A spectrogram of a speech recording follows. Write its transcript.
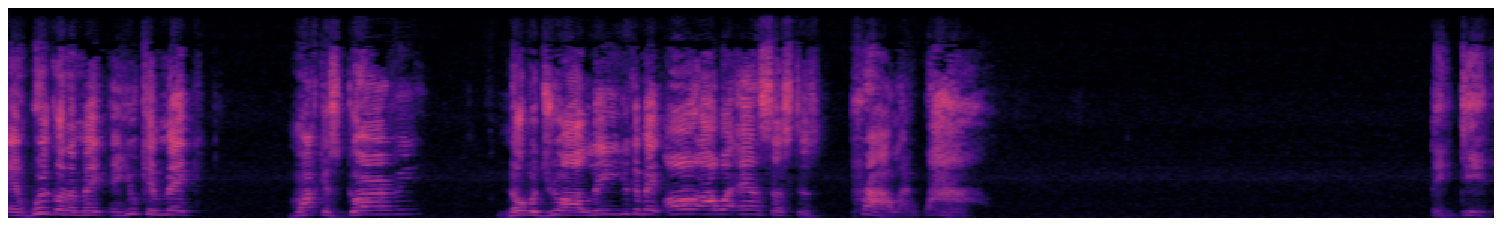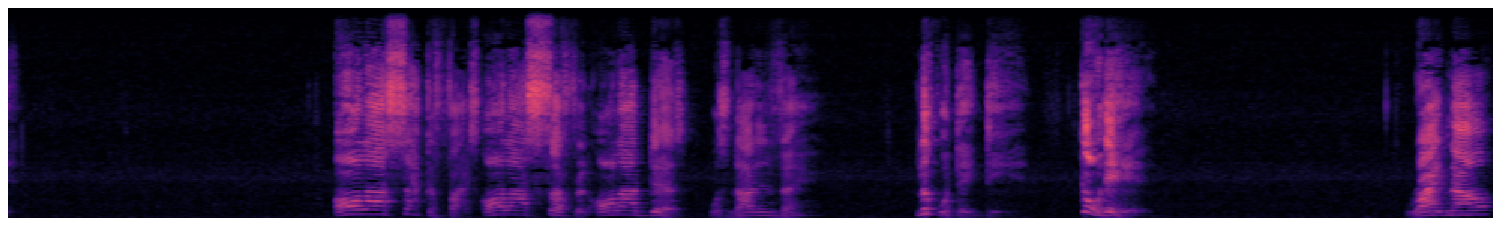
And we're going to make, and you can make Marcus Garvey, Noble Drew Ali, you can make all our ancestors proud, like, wow, they did it. All our sacrifice, all our suffering, all our death was not in vain. Look what they did. Go ahead. Right now,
